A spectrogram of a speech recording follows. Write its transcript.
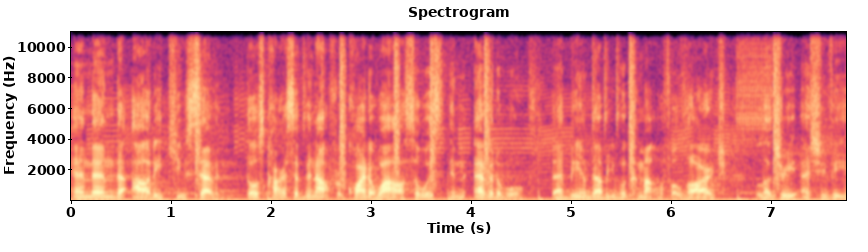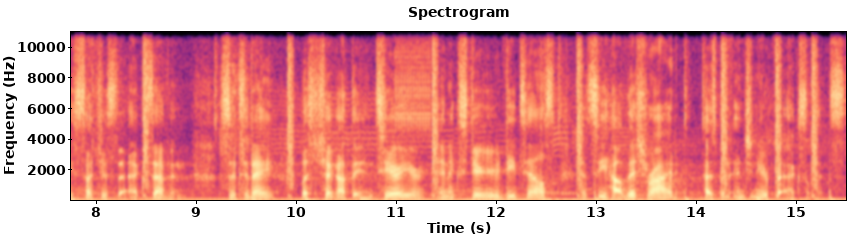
and then the Audi Q7. Those cars have been out for quite a while, so it's inevitable that BMW would come out with a large luxury SUV such as the X7. So today, let's check out the interior and exterior details and see how this ride has been engineered for excellence.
